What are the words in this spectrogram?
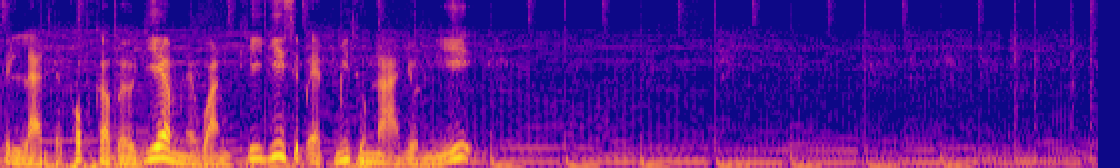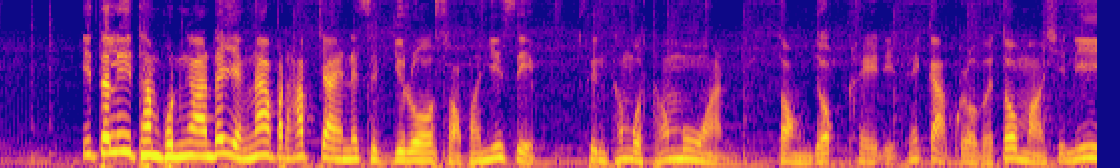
ฟินแลนด์จะพบกับเบลเยียมในวันที่ 21 มิถุนายนนี้ อิตาลีทำผลงานได้อย่างน่าประทับใจในศึกยูโร 2020 ซึ่งทั้งหมดทั้งมวลต้องยกเครดิตให้กับโรเบโต มาชินี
